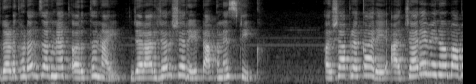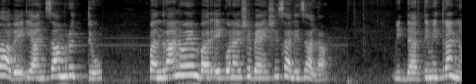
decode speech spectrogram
रडखडत जगण्यात अर्थ नाही. जरार्जर शरीर टाकणेच ठीक. अशा प्रकारे आचार्य विनोबा भावे यांचा मृत्यू पंधरा नोव्हेंबर एकोणीसशे ब्याऐंशी साली झाला. विद्यार्थी मित्रांनो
